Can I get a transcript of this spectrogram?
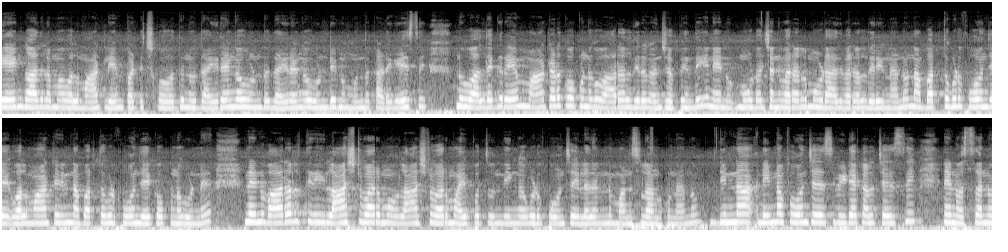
ఏం కాదులమ్మా వాళ్ళ మాటలు ఏం పట్టించుకోవద్దు. నువ్వు ధైర్యంగా ఉండు ధైర్యంగా ఉండి నువ్వు ముందుకు అడిగేసి నువ్వు వాళ్ళ దగ్గర ఏం మాట్లాడుకోకుండా వారాలు తిరగని చెప్పింది. నేను మూడో శనివారాలు మూడు ఆదివారాలు తిరిగినాను. నా భర్త కూడా ఫోన్ చేయ వాళ్ళ మాట్లాడి నా భర్త కూడా ఫోన్ చేయకోకుండా ఉండే. నేను వారాలు తిరిగి లాస్ట్ వారము లాస్ట్ వారము అయిపోతుంది ఇంకా కూడా ఫోన్ చేయలేదని మనసులో అనుకున్నాను. నిన్న నిన్న ఫోన్ చేసి వీడియో కాల్ చేసి నేను వస్తాను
